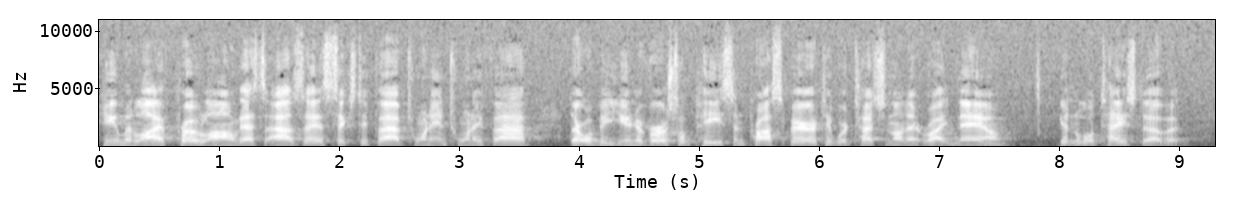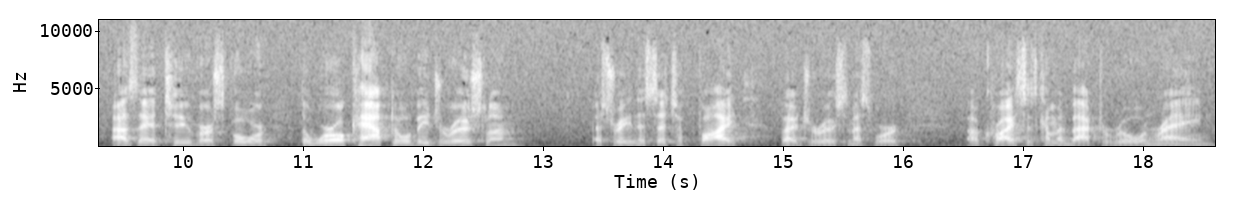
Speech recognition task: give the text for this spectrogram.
human life prolonged, that's Isaiah 65, 20, and 25. There will be universal peace and prosperity. We're touching on that right now, getting a little taste of it. Isaiah 2, verse 4. The world capital will be Jerusalem. That's reading there's such a fight about Jerusalem. That's where uh, Christ is coming back to rule and reign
